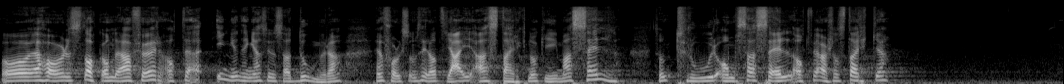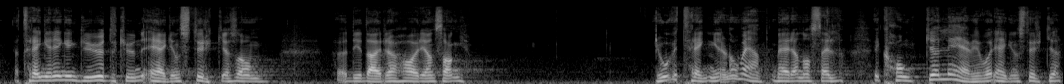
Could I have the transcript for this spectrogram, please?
Og jeg har vel snakka om det her før, at det er ingenting jeg syns er dummere enn folk som sier at 'jeg er sterk nok i meg selv', som tror om seg selv at vi er så sterke. Jeg trenger ingen Gud, kun egen styrke, som de der har i en sang. Jo, vi trenger noe mer enn oss selv. Vi kan ikke leve i vår egen styrke.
